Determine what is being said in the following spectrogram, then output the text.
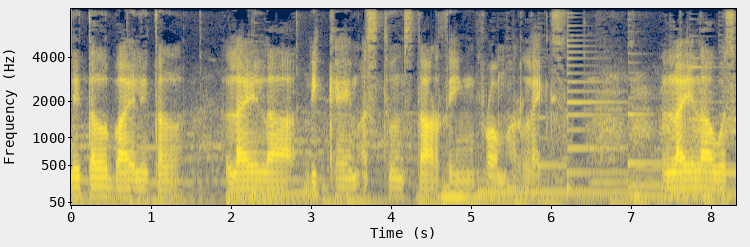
little by little, Layla became a stone starting from her legs. Layla was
